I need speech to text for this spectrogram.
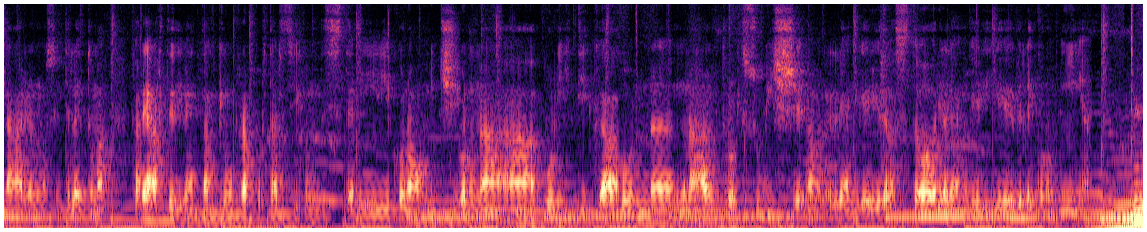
Nostro immaginario, al nostro intelletto, ma fare arte diventa anche un rapportarsi con dei sistemi economici, con una politica, con un altro che subisce no, le angherie della storia, le angherie dell'economia.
